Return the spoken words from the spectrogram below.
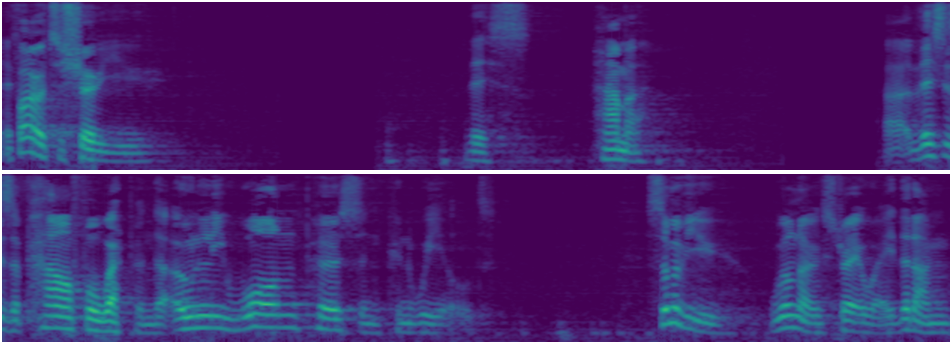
If I were to show you this hammer uh, this is a powerful weapon that only one person can wield. Some of you will know straight away that I'm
